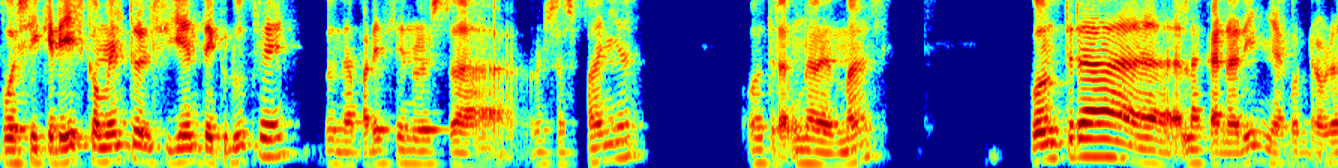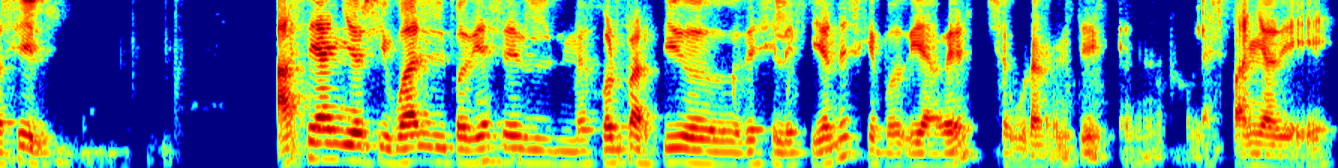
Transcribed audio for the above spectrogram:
Pues si queréis comento el siguiente cruce, donde aparece nuestra, nuestra España, otra, una vez más, contra la Canariña, contra Brasil. Hace años igual podría ser el mejor partido de selecciones que podría haber, seguramente, con la España de,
